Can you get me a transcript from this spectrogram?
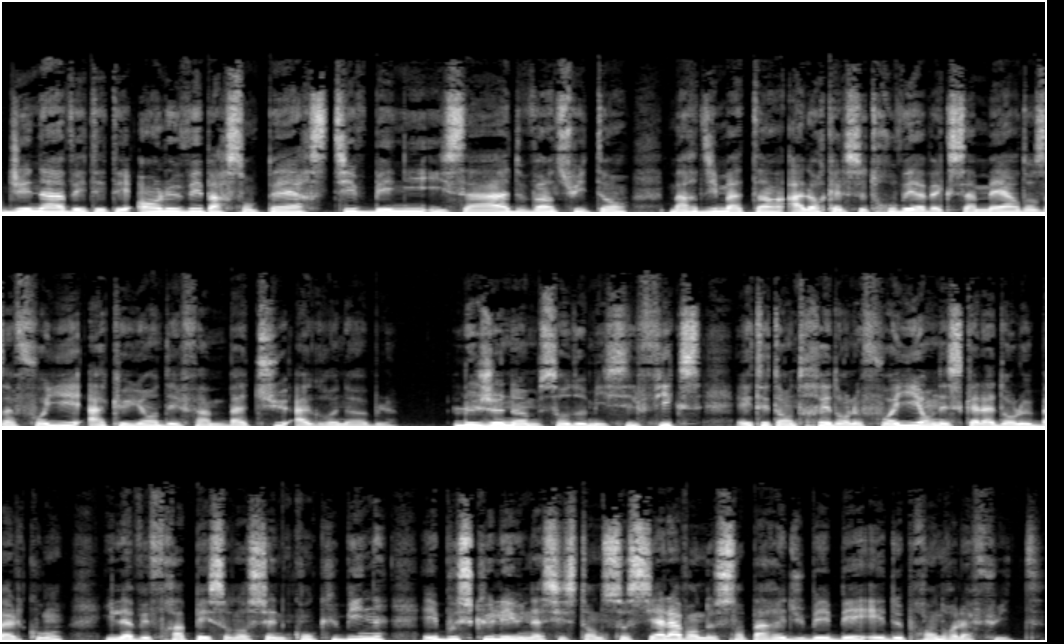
Jenna avait été enlevée par son père Steve Benny Issaad, 28 ans, mardi matin alors qu'elle se trouvait avec sa mère dans un foyer accueillant des femmes battues à Grenoble. Le jeune homme sans domicile fixe était entré dans le foyer en escaladant le balcon. Il avait frappé son ancienne concubine et bousculé une assistante sociale avant de s'emparer du bébé et de prendre la fuite.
